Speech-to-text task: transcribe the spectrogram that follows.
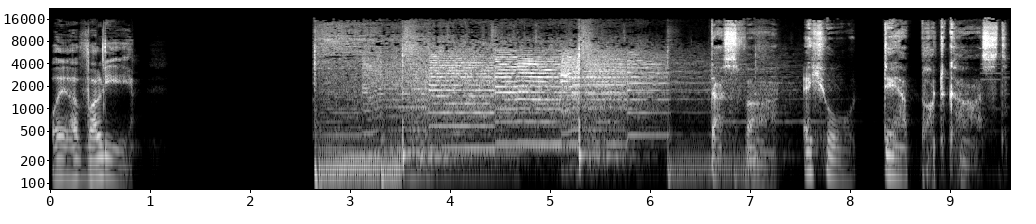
Euer Walli. Das war Echo, der Podcast.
